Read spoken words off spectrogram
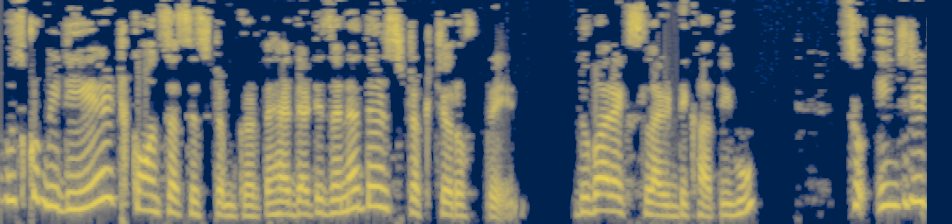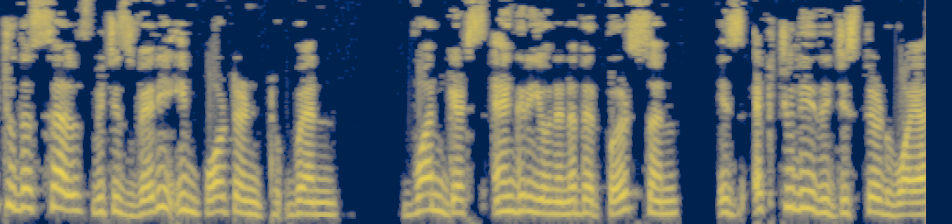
اب اس کو میڈیٹ کون سا سسٹم کرتا ہے that is under structure of brain دوبارہ ایک سلائڈ دکھاتی ہوں so injury to the self which is very important when one gets angry on another person is actually registered via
